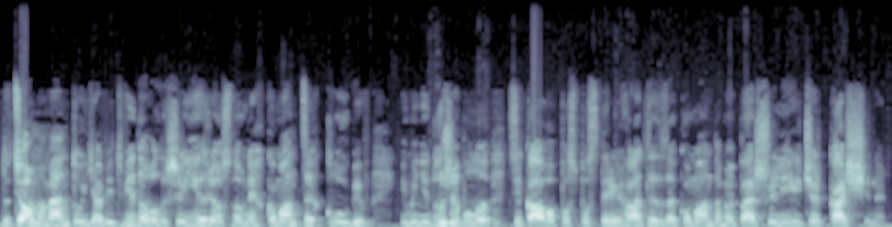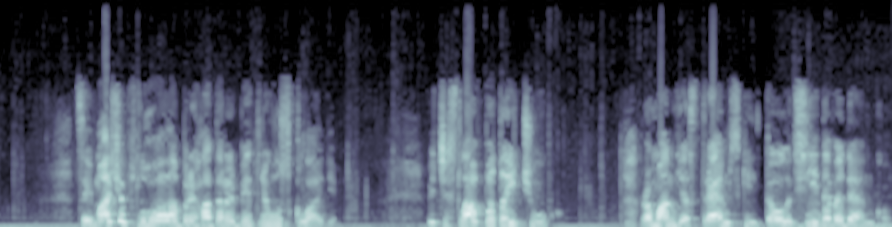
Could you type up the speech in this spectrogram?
До цього моменту я відвідував лише ігри основних команд цих клубів, і мені дуже було цікаво поспостерігати за командами першої ліги Черкащини. Цей матч обслуговувала бригада арбітрів у складі. В'ячеслав Потайчук, Роман Ястремський та Олексій Давиденко.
